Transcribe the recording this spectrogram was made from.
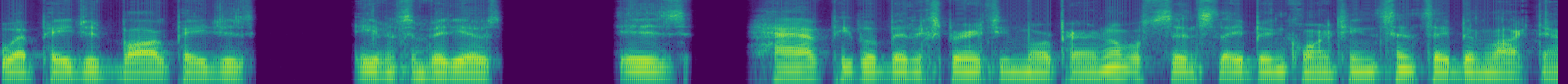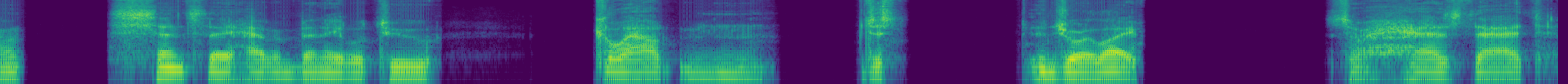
web pages, blog pages, even some videos, is have people been experiencing more paranormal since they've been quarantined, since they've been locked down, since they haven't been able to go out and just enjoy life. So has that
